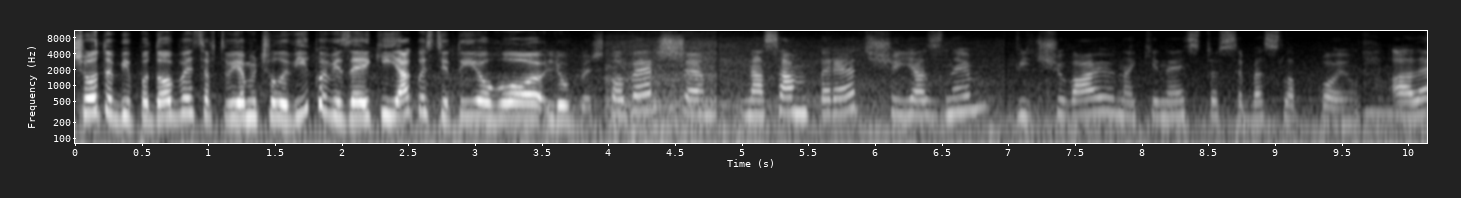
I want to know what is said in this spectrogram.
Що тобі подобається в твоєму чоловікові, за які якості ти його любиш? По-перше, насамперед, що я з ним відчуваю на кінець то себе слабкою, але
